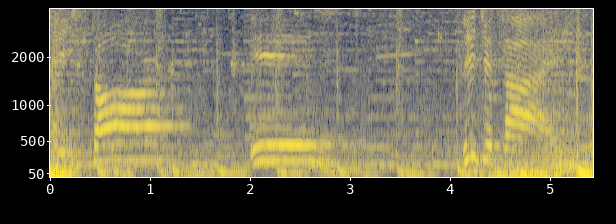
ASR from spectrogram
A star is digitized.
